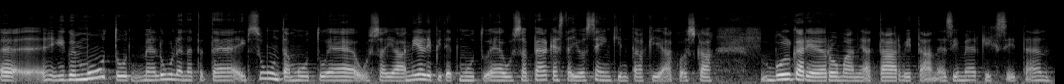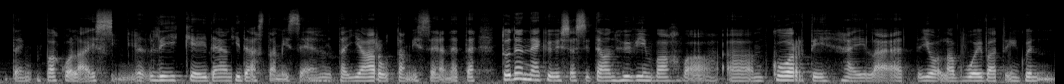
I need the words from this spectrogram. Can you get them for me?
äh, muuttuu, me luulen, että tämä suunta muuttuu EU-ssa ja mielipiteet muuttuu EU-ssa pelkästään jo senkin takia, koska Bulgaria ja Romania tarvitaan esimerkiksi tämän, tämän pakolaisliikkeiden hidastamiseen mm. tai jarruttamiseen, että todennäköisesti sitä on hyvin vahva ähm, kortti heillä, että, joilla voivat niin kuin,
